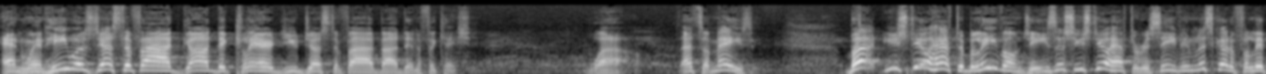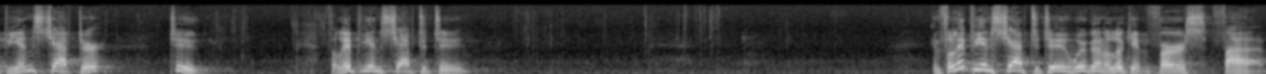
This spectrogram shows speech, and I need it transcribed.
And when he was justified, God declared you justified by identification. Wow, that's amazing. But you still have to believe on Jesus. You still have to receive Him. Let's go to Philippians chapter 2. Philippians chapter 2. In Philippians chapter 2, we're going to look at verse 5.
